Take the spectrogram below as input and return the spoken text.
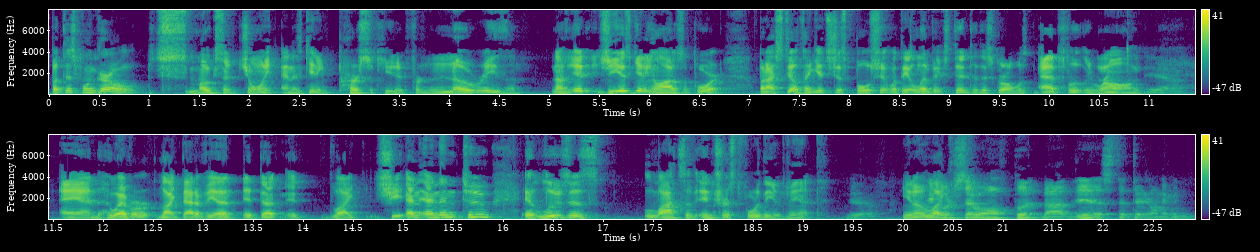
But this one girl smokes a joint and is getting persecuted for no reason. Now it, she is getting a lot of support but i still think it's just bullshit. What the olympics did to this girl was absolutely wrong. Yeah. and whoever like that event it doesn't it like she and and then too it loses lots of interest for the event. Yeah. You know People like are so off put by this that they don't even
